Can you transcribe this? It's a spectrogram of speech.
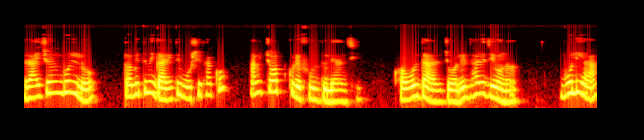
রায়চরণ বলিল, তবে তুমি গাড়িতে বসে থাকো আমি চট করে ফুল তুলে আনছি। খবরদার, জলের ধারে যেও না। বলিয়া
